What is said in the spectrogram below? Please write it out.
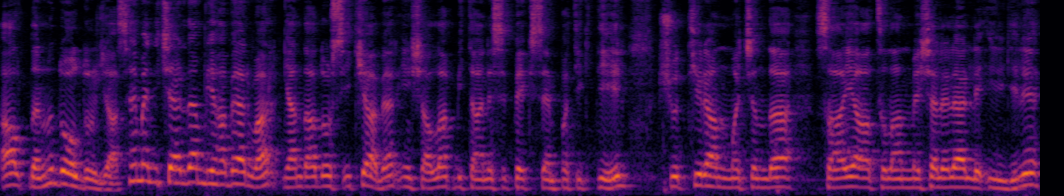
altlarını dolduracağız. Hemen içeriden bir haber var. Yani daha doğrusu iki haber. İnşallah bir tanesi pek sempatik değil. Şu Tiran maçında sahaya atılan meşalelerle ilgili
